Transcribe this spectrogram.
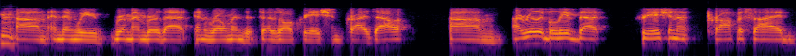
hmm. um, and then we remember that in Romans it says all creation cries out. Um, I really believe that creation prophesied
